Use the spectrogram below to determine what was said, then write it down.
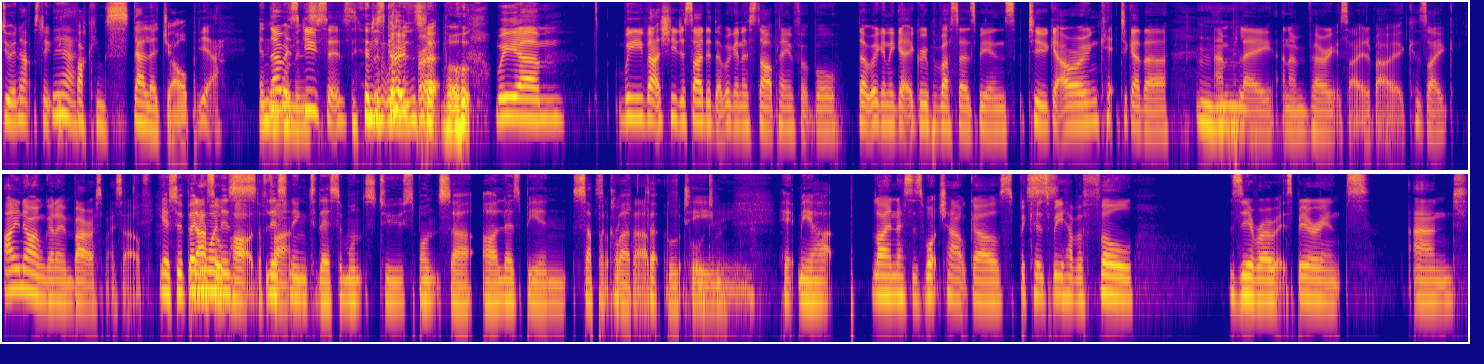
do an absolutely Yeah. fucking stellar job yeah, in no the excuses. in just the go for it. football. We um we've actually decided that we're going to start playing football. That we're going to get a group of us lesbians to get our own kit together and Mhm. play. And I'm very excited about it because like I know I'm going to embarrass myself. Yeah, so if anyone is fun. listening to this and wants to sponsor our lesbian supper, Supper club, football, team, hit me up. Lionesses, watch out, girls, because we have a full zero experience and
